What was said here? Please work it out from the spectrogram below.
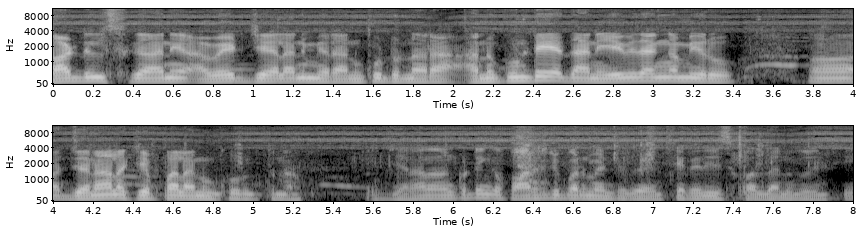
బాటిల్స్ కానీ అవాయిడ్ చేయాలని మీరు అనుకుంటున్నారా? అనుకుంటే దాన్ని ఏ విధంగా మీరు జనాలకు చెప్పాలనుకుంటున్నారు జనాలు అనుకుంటే ఇంకా ఫారెస్ట్ డిపార్ట్మెంట్ చర్య తీసుకోవాలి దాని గురించి.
